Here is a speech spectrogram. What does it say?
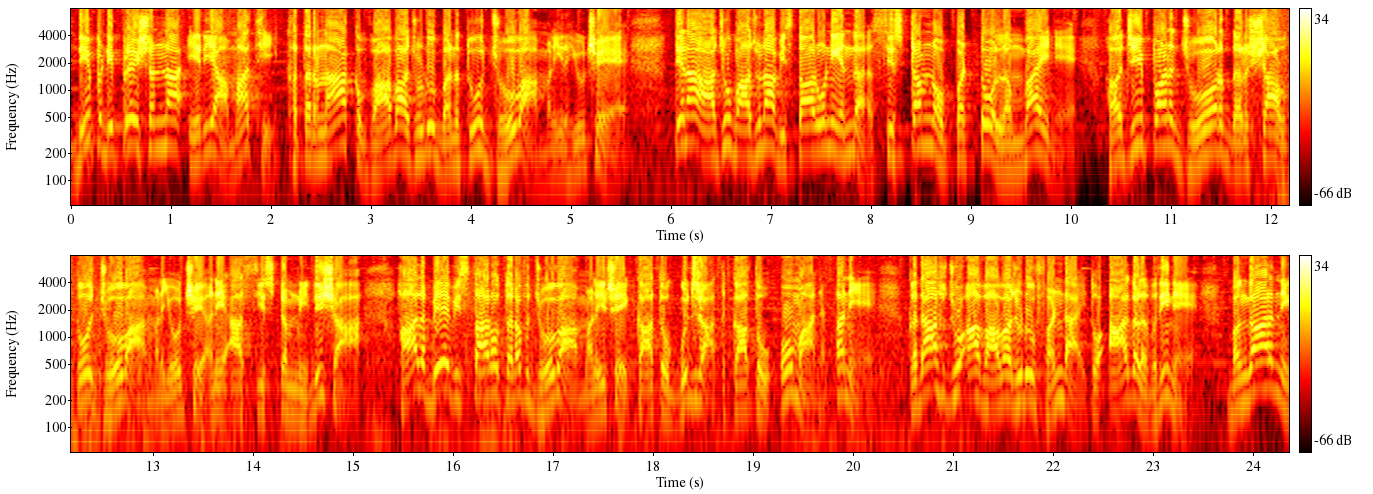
ડીપ ડિપ્રેશનના એરિયામાંથી ખતરનાક વાવાઝોડું બનતું જોવા મળી રહ્યું છે. તેના આજુબાજુના વિસ્તારોની અંદર સિસ્ટમનો પટ્ટો લંબાઈને હજી પણ જોર દર્શાવતો જોવા મળ્યો છે અને આ સિસ્ટમની દિશા હાલ બે વિસ્તારો તરફ જોવા મળી છે. કાં તો ગુજરાત, કાં તો ઓમાન અને કદાચ જો આ વાવાઝોડું ફંડાય તો આગળ વધીને બંગાળની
